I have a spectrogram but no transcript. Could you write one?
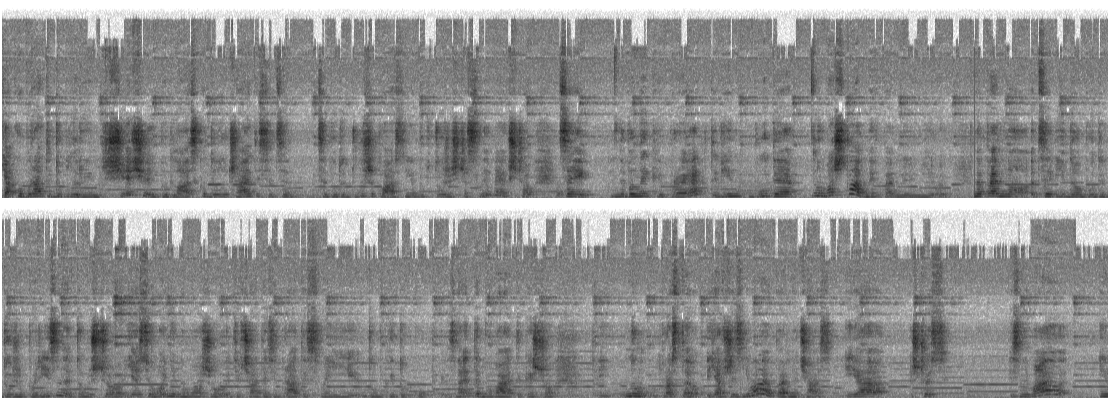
як обирати дублерин, ще щось, будь ласка, долучайтеся. Це, це буде дуже класно. Я буду дуже щаслива, якщо цей невеликий проєкт, він буде ну, масштабний певною мірою. Напевно, це відео буде дуже порізане, тому що я сьогодні не можу дівчата зібрати свої думки докупи. Знаєте, буває таке, що ну просто я вже знімаю певний час, і я щось знімаю. І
